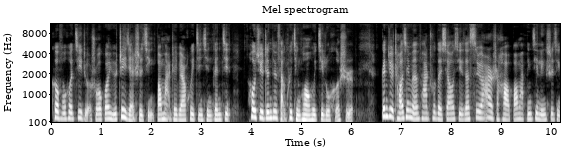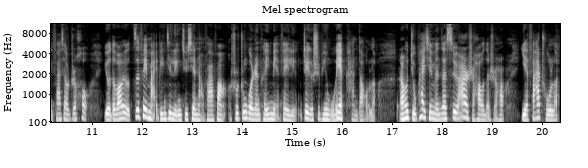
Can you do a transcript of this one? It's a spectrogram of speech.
客服和记者说，关于这件事情，宝马这边会进行跟进。后续针对反馈情况会记录核实。根据潮新闻发出的消息，在四月二十号宝马冰激凌事情发酵之后，有的网友自费买冰激凌去现场发放，说中国人可以免费领。这个视频我也看到了。然后九派新闻在四月二十号的时候也发出了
